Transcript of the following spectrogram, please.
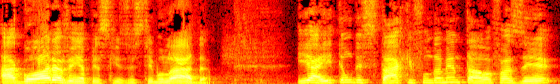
Agora vem a pesquisa estimulada, e aí tem um destaque fundamental a fazer.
